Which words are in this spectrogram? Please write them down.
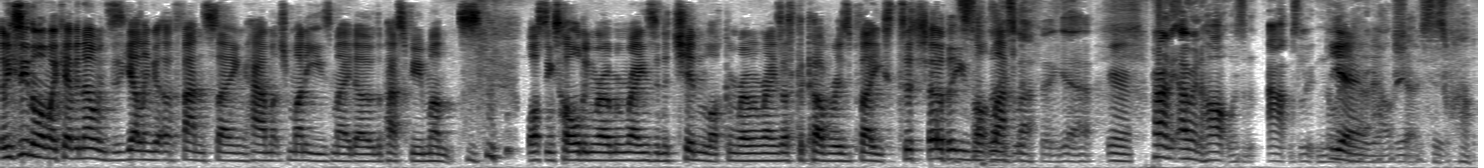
Have you seen the one where Kevin Owens is yelling at a fan saying how much money he's made over the past few months, whilst he's holding Roman Reigns in a chin lock, and Roman Reigns has to cover his face to show that he's It's not that he's laughing. laughing. Yeah. Yeah. Apparently, Owen Hart was an absolute nightmare Yeah, at yeah, house yeah, shows as well.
